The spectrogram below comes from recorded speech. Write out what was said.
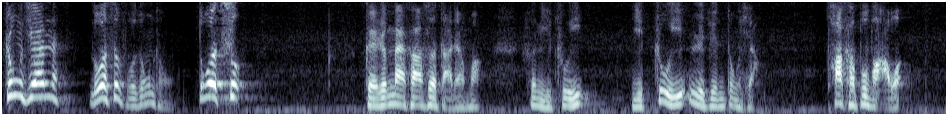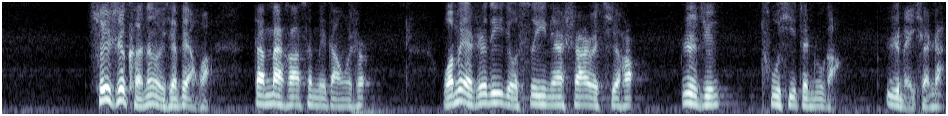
中间呢，罗斯福总统多次给这麦克阿瑟打电话，说：“你注意，你注意日军动向，他可不把握，随时可能有些变化。”但麦克阿瑟没当回事儿。我们也知道，一九四一年十二月七号，日军突袭珍珠港，日美宣战。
